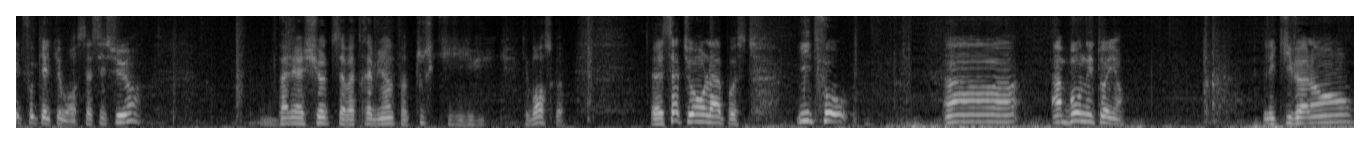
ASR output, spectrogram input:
Il faut quelques brosses, ça c'est sûr. Balai à chiottes, ça va très bien. Enfin, tout ce qui, qui brosse quoi. Euh, ça, tu vois, on l'a à poste. Il te faut un, bon nettoyant. L'équivalent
